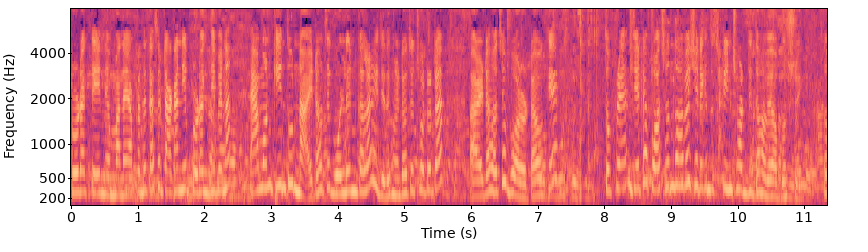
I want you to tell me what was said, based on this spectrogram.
প্রোডাক্ট মানে আপনাদের কাছে টাকা নিয়ে প্রোডাক্ট দিবে না। এমন কিন্তু না। এটা হচ্ছে গোল্ডেন কালার এই যে দেখুন, এটা হচ্ছে ছোটটা আর এটা হচ্ছে বড়টা ওকে তো ফ্রেন্ড যেটা পছন্দ হবে সেটা কিন্তু স্ক্রিনশট দিতে হবে অবশ্যই। তো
